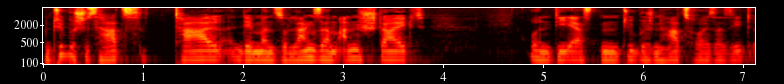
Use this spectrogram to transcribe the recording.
Ein typisches Harztal, in dem man so langsam ansteigt und die ersten typischen Harzhäuser sieht.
